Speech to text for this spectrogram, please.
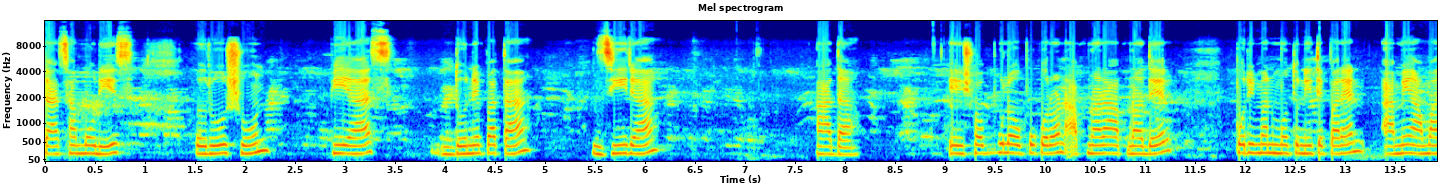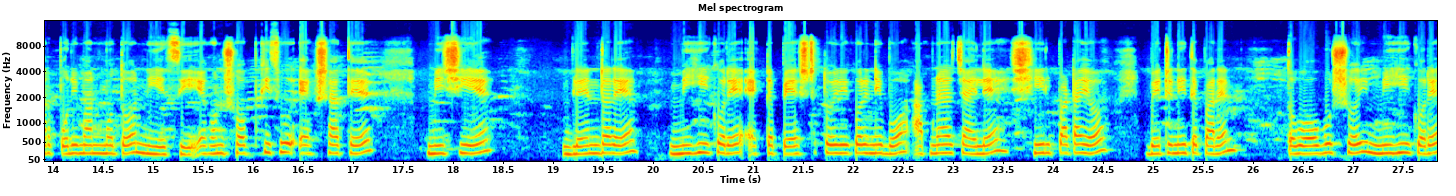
কাঁচামরিচ, রসুন, পেঁয়াজ ধনে পাতা জিরা, আদা, এই সবগুলো উপকরণ আপনারা আপনাদের পরিমাণ মতো নিতে পারেন। আমি আমার পরিমাণ মতো নিয়েছি। এখন সব কিছু একসাথে মিশিয়ে ব্লেন্ডারে মিহি করে একটা পেস্ট তৈরি করে নিব। আপনারা চাইলে শিল পাটায়ও বেটে নিতে পারেন। তবে অবশ্যই মিহি করে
